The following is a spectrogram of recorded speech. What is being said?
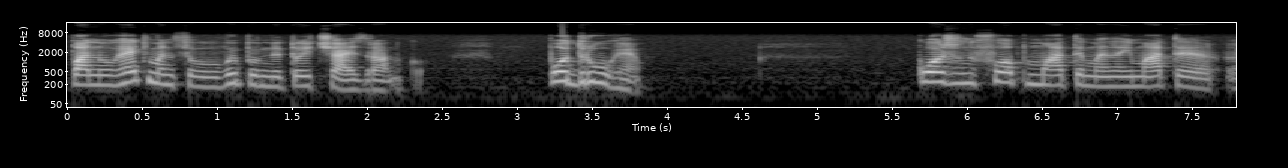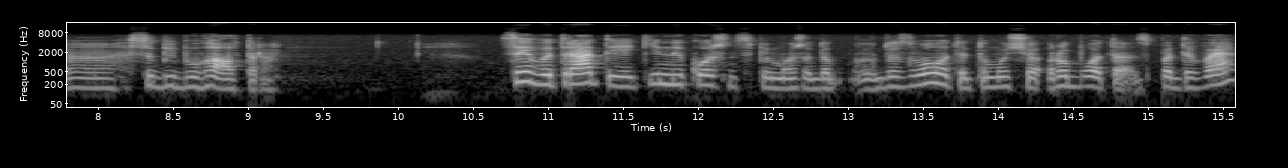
пану Гетьманцеву випив не той чай зранку. По-друге, кожен ФОП матиме наймати е, собі бухгалтера. Це витрати, які не кожен собі може дозволити, тому що робота з ПДВ е,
